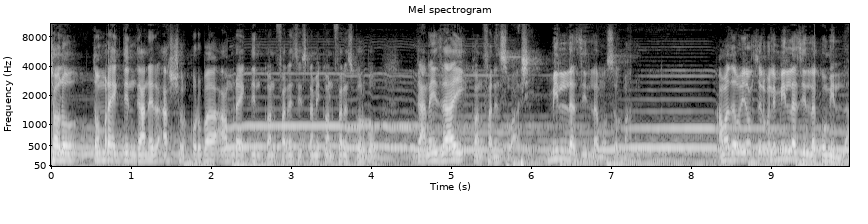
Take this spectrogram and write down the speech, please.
চলো, তোমরা একদিন গানের আসর করবা, আমরা একদিন কনফারেন্স ইসলামিক কনফারেন্স করব। গানে যাই কনফারেন্সও আসি। মিল্লা জিল্লা মুসলমান। আমাদের ওই অঞ্চলে বলি মিল্লা জিল্লা কুমিল্লা।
